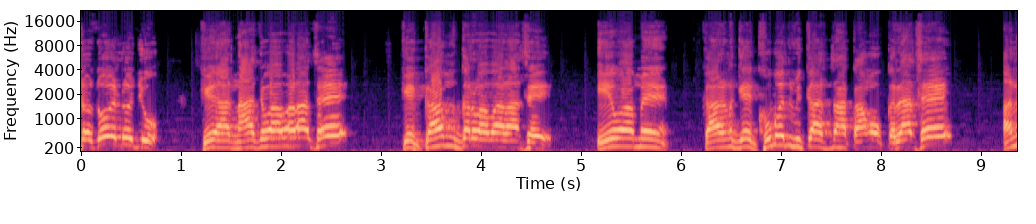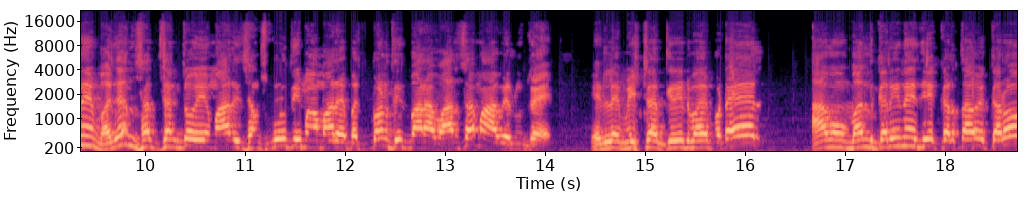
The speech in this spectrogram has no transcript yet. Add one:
છે. જોઈ લેજો કે આ નાચવાવાળા છે કે કામ કરવાવાળા છે. એવા મેં કારણ કે ખૂબ જ વિકાસના કામો કર્યા છે. અને ભજન સત્સંગ તો એ મારી સંસ્કૃતિમાં મારે બચપણથી જ મારા વારસામાં આવેલું છે. એટલે મિસ્ટર કિરીટભાઈ પટેલ, આ હું બંધ કરીને જે કરતા હોય કરો.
